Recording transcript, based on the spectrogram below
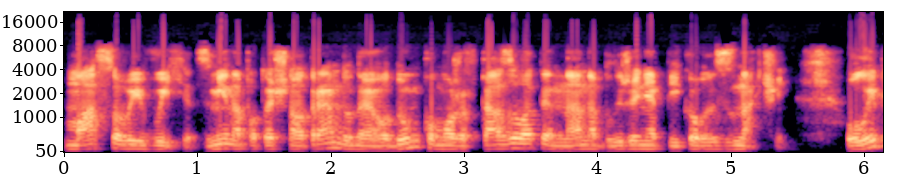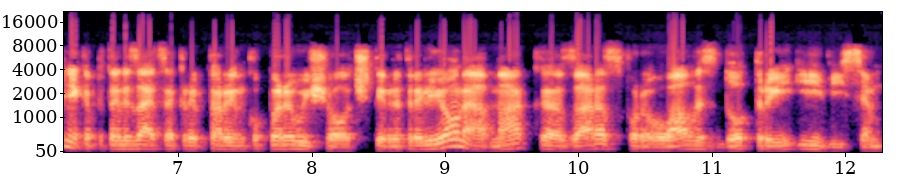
масовий вихід. Зміна поточного тренду, на його думку, може вказувати на наближення пікових значень. У липні капіталізація крипторинку перевищувала 4 трильйони, однак зараз скоригувалась до 3,8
